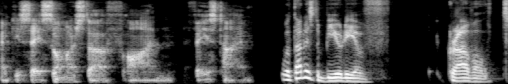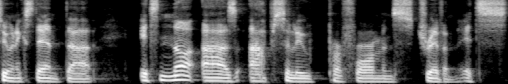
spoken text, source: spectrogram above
like you say, so much stuff on FaceTime. Well, that is the beauty of gravel to an extent that it's not as absolute performance driven. It's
